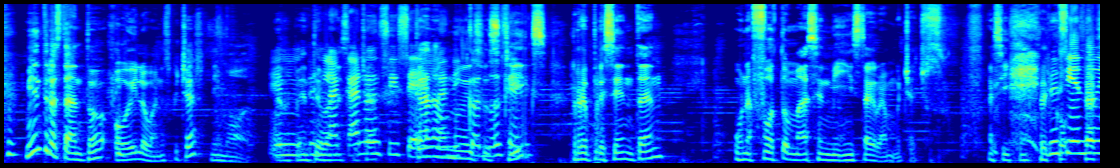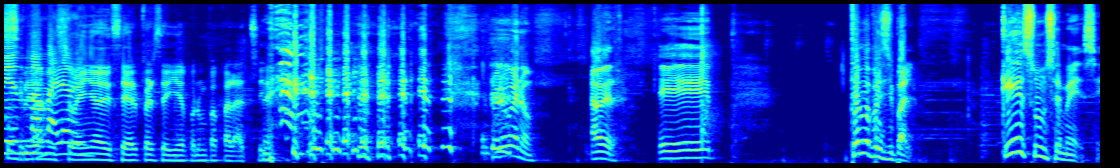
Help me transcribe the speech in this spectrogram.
Mientras tanto, hoy lo van a escuchar, ni modo. De En- repente en van la a escuchar. Canon sí Cada la uno de esos no clics representan una foto más en mi Instagram, muchachos. Así que Se se ha bien cumplido mi sueño de ser perseguido por un paparazzi. Pero bueno, a ver. eh, tema principal. ¿Qué es un CMS?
